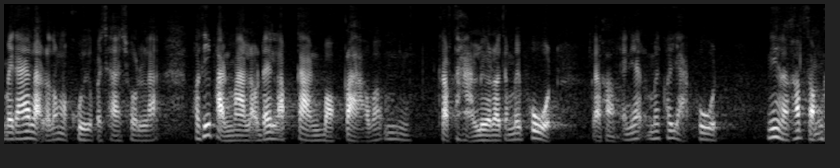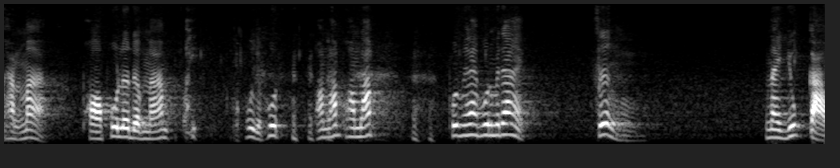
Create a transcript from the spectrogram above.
ไม่ได้ละเราต้องมาคุยกับประชาชนละเพราะที่ผ่านมาเราได้รับการบอกกล่าวว่าอืมกับทหารเรือเราจะไม่พูด กับครับ อันเนี้ยไม่ค่อยอยากพูด นี่แหละครับสำคัญมาก พอพูดเรื่องเดิมน้ำเฮ้ยอย่าพูดอย่าพูด ความลับความลับ พูดไม่ได้พูดไม่ได้ ซึ่งในยุคเก่า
